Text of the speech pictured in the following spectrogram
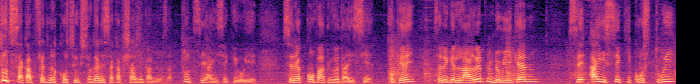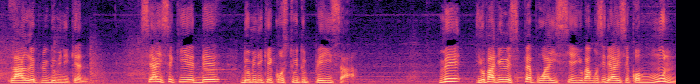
Tout sa kap fèt nan konstruksyon, gade sa kap chaje kamyon sa. Tout se Haitien ki oye. Se de kompatriot Haitien. Ok? De ke la Republik Dominikèn, se Haitien ki konstoui la Republik Dominikèn. Se Haitien ki ede, Dominikè konstoui tout peyi sa. Me, yo pa gen respect pou Haitien, yo pa konsidere Haitien kom moun.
